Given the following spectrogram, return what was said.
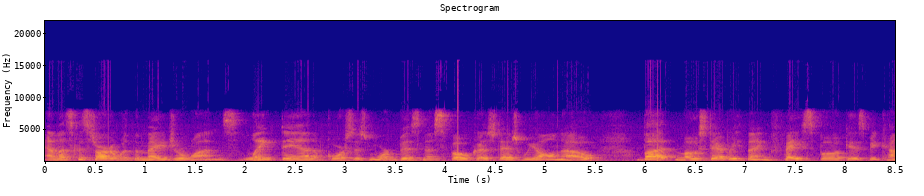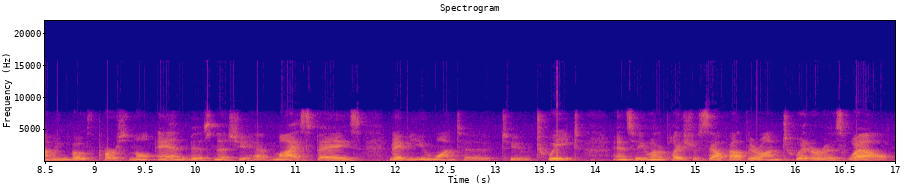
and let's get started with the major ones. LinkedIn, of course, is more business focused, as we all know. But most everything, Facebook is becoming both personal and business. You have MySpace, maybe you want to, to tweet, and so you want to place yourself out there on Twitter as well.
